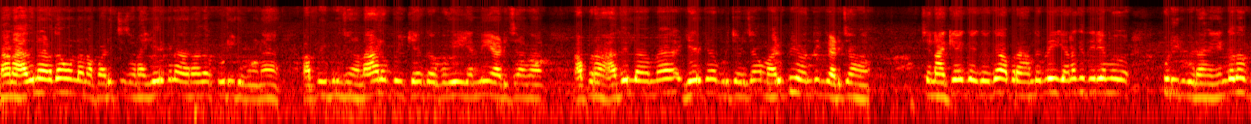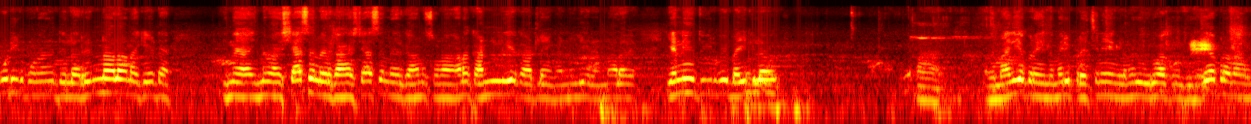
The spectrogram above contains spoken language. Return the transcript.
நான் அதனால தான் உன்னை நான் படித்து சொன்னேன். ஏற்கனவே அதனால தான் கூட்டிகிட்டு போனேன். அப்படி இப்படின்னு சொன்னேன். நானும் போய் கேட்க போய் என்னையும் அடித்தாங்க அப்புறம் அது இல்லாமல் ஏற்கனவே பிடிச்சி அடித்தாங்க மறுபடியும் வந்து இங்கே அடித்தாங்க சரி நான் கேட்க கேட்க அப்புறம் அந்த பிள்ளை எனக்கு தெரியாமல் கூட்டிகிட்டு போயிட்டாங்க. எங்கே தான் கூட்டிகிட்டு போனாங்கன்னு தெரியல. ரெண்டு நாளாக நான் கேட்டேன். இந்த இந்த மாதிரி ஸ்டேஷனில் இருக்காங்க ஸ்டேஷனில் இருக்காங்கன்னு சொன்னாங்க. ஆனால் கண்ணிலேயே காட்டல. என் கண்ணிலேயே ரெண்டு நாளாக என்னையும் தூக்கிட்டு போய் பைக்கில் அந்த மாதிரி அப்புறம் இந்த மாதிரி பிரச்சனை எங்களை மாதிரி உருவாக்கணும் சொல்லி. அப்புறம் நான்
